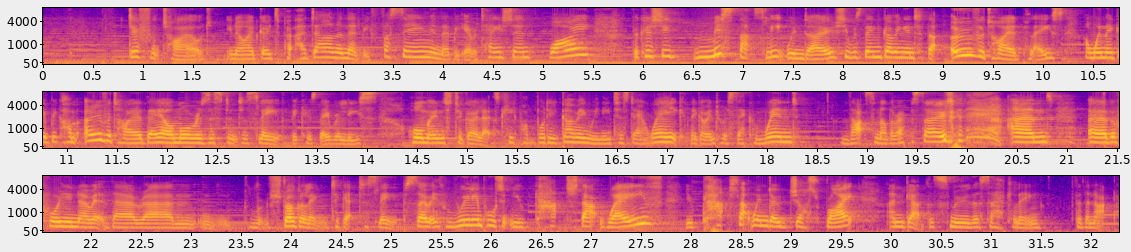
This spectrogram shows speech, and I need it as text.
different child. You know, I'd go to put her down and there'd be fussing and there'd be irritation. Why? Because she missed that sleep window. She was then going into the overtired place. And when they could become overtired, they are more resistant to sleep because they release hormones to go, let's keep our body going. We need to stay awake. They go into a second wind that's another episode. and uh, before you know it, they're um, struggling to get to sleep. So it's really important you catch that wave, you catch that window just right and get the smoother settling for the nap.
